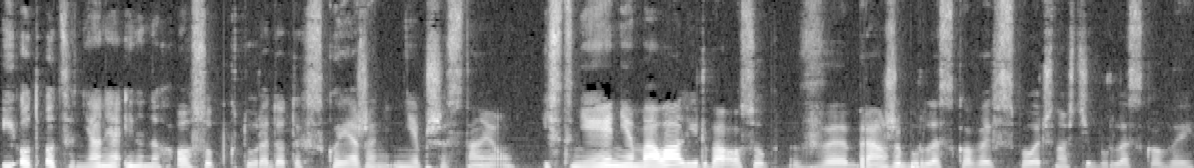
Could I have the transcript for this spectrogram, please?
i od oceniania innych osób, które do tych skojarzeń nie przystają. Istnieje niemała liczba osób w branży burleskowej, w społeczności burleskowej,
